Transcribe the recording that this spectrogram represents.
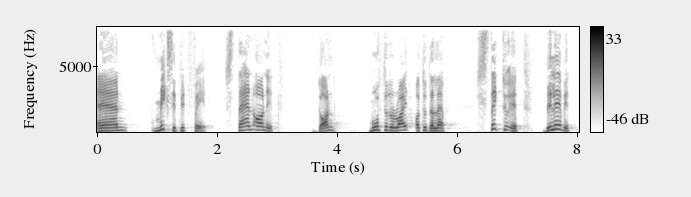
and mix it with faith. Stand on it. Don't move to the right or to the left. Stick to it. Believe it.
